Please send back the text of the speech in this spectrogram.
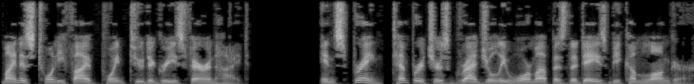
minus 25.2 degrees Fahrenheit. In spring, temperatures gradually warm up as the days become longer.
